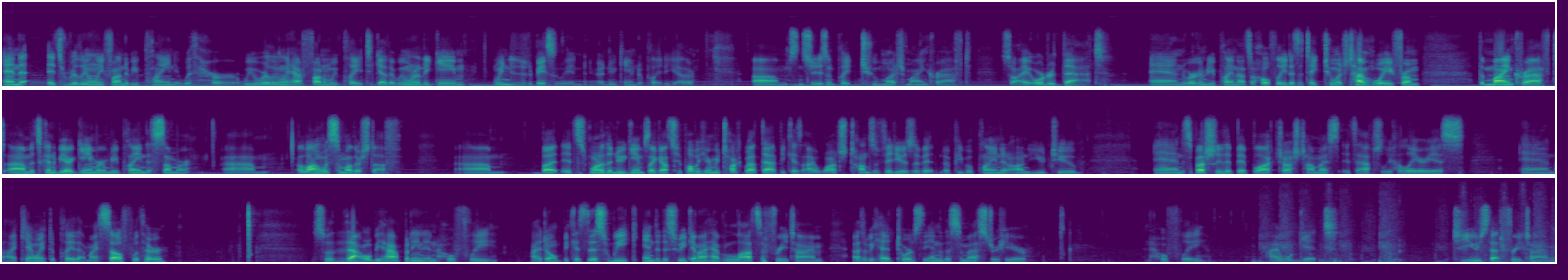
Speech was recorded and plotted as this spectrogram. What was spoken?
and it's really only fun to be playing it with her. We really only have fun when we play it together. We wanted a game. We needed basically a, new game to play together, um, since she doesn't play too much Minecraft. So I ordered that, and we're gonna be playing that. So hopefully it doesn't take too much time away from the Minecraft. Um, it's gonna be our game we're gonna be playing this summer, um, along with some other stuff. Um, but it's one of the new games I got, so you'll probably hear me talk about that because I watched tons of videos of it of people playing it on YouTube and especially the BitBlock Josh Thomas. It's absolutely hilarious, and I can't wait to play that myself with her. So that will be happening, and hopefully I don't, because this week into this weekend I have lots of free time as we head towards the end of the semester here, and hopefully I will get to use that free time.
